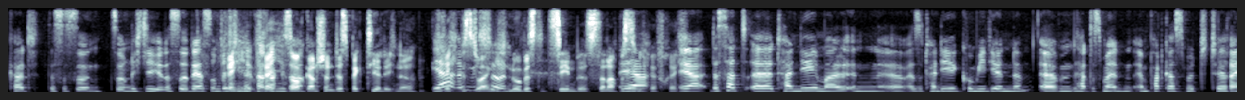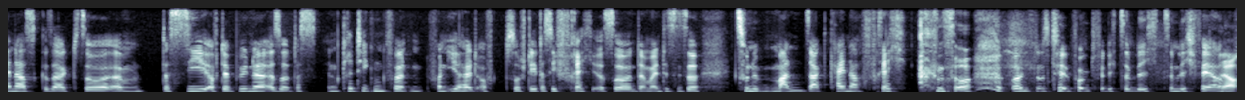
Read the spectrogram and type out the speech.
Gott, das ist so ein, so ein richtiger, das der ist so ein frech, richtiger Frech ist auch ganz schön despektierlich, ne? Ja, frech bist du eigentlich schon. nur, bis du 10 bist. Danach bist ja, du nicht mehr frech. Ja, das hat äh, Tané mal in, äh, also Tané, Comedian, ne? Ähm, hat das mal in, im Podcast mit Till Reiners gesagt, so, ähm, dass sie auf der Bühne, also dass in Kritiken von, von ihr halt oft so steht, dass sie frech ist. So. Und da meinte sie so, zu einem Mann sagt keiner frech. so. Und den Punkt finde ich ziemlich, ziemlich fair. Ja,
